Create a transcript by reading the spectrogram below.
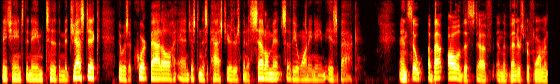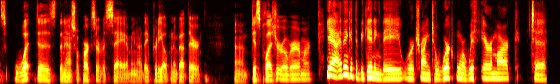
They changed the name to the Majestic. There was a court battle, and just in this past year, there's been a settlement. So the Ahwahnee name is back. And so, about all of this stuff and the vendor's performance, what does the National Park Service say? I mean, are they pretty open about their um, displeasure over Aramark? Yeah, I think at the beginning they were trying to work more with Aramark to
